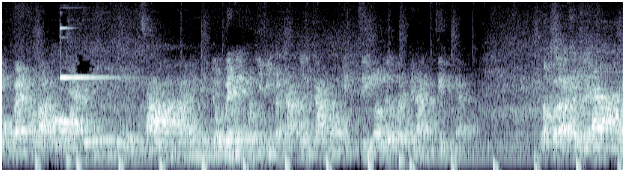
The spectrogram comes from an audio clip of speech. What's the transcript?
ของแว่นเท่าไหร่เนี่ยใช่ยกเว้นในคนที่มีปัญหาเรื่องการมองเห็นจริงเราเลือกแว่นไม่ได้จริงๆเนี่ยเราก็อาจจะใช้ได้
